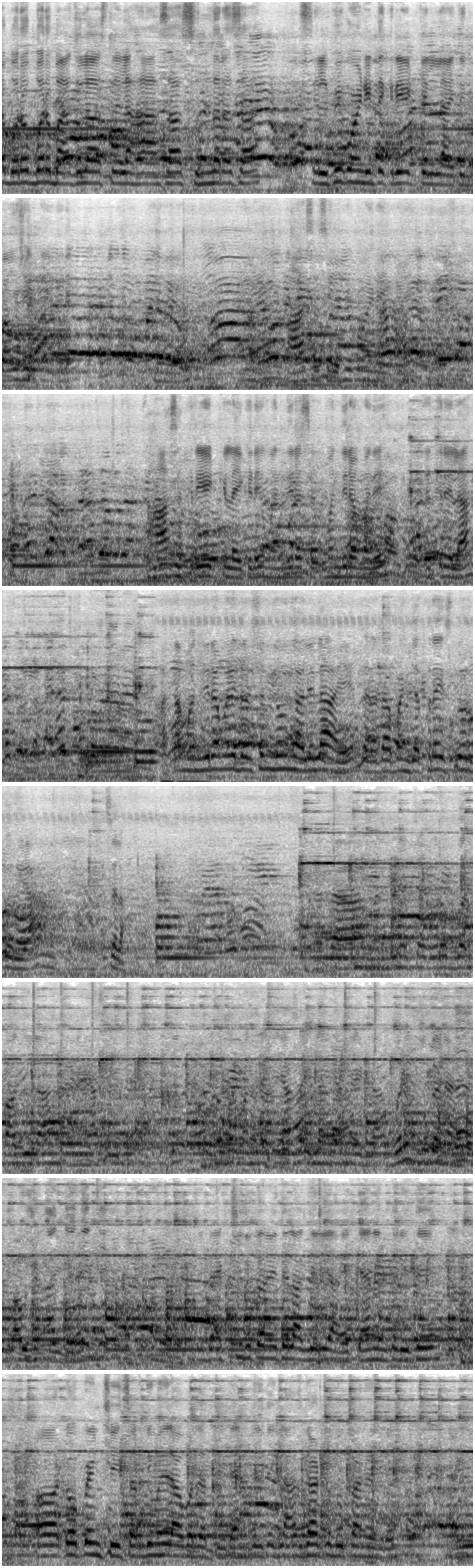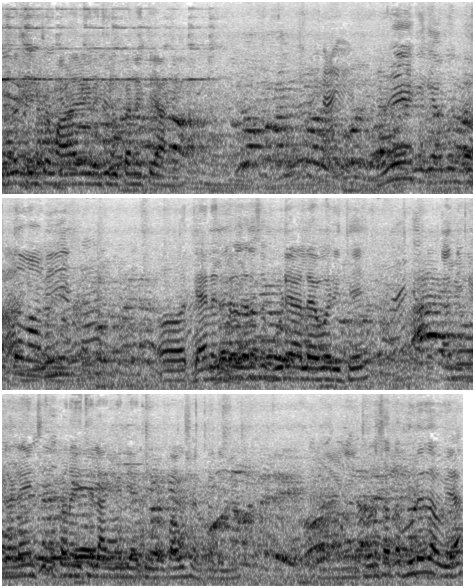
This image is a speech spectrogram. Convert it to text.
मंदिराच्या बरोबर बाजूला असलेला हा असा सुंदर असा सेल्फी पॉइंट इथे क्रिएट केलेला आहे. तुम्ही पाहू शकता इकडे. हा असा सेल्फी पॉइंट आहे हा असा क्रिएट केला इकडे मंदिरा मंदिरामध्ये जत्रेला. आता मंदिरामध्ये दर्शन घेऊन झालेलं आहे. तर आता आपण जत्रा एक्सप्लोर करूया. चला. आता मंदिराच्या बरोबर बाजूला मंदिराच्या या साईडला आणि त्या साईडला बरीच दुकानं आहेत पाहू शकता इकडे बॅगची दुकानं इथे लागलेली आहेत. त्यानंतर इथे टोप्यांची सर्दीमध्ये वापरतात. त्यानंतर इथे ग्लास गार्डचं दुकान वगैरे. आणि उद्रतींच्या माळा वगैरेचे दुकान इथे आहे. त्यानंतर जरासं पुढे आल्यावर इथे घड्यांची दुकानं इथे लागलेली आहेत. पाहू शकता तुम्ही. आणि थोडंसं आता पुढे जाऊया.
